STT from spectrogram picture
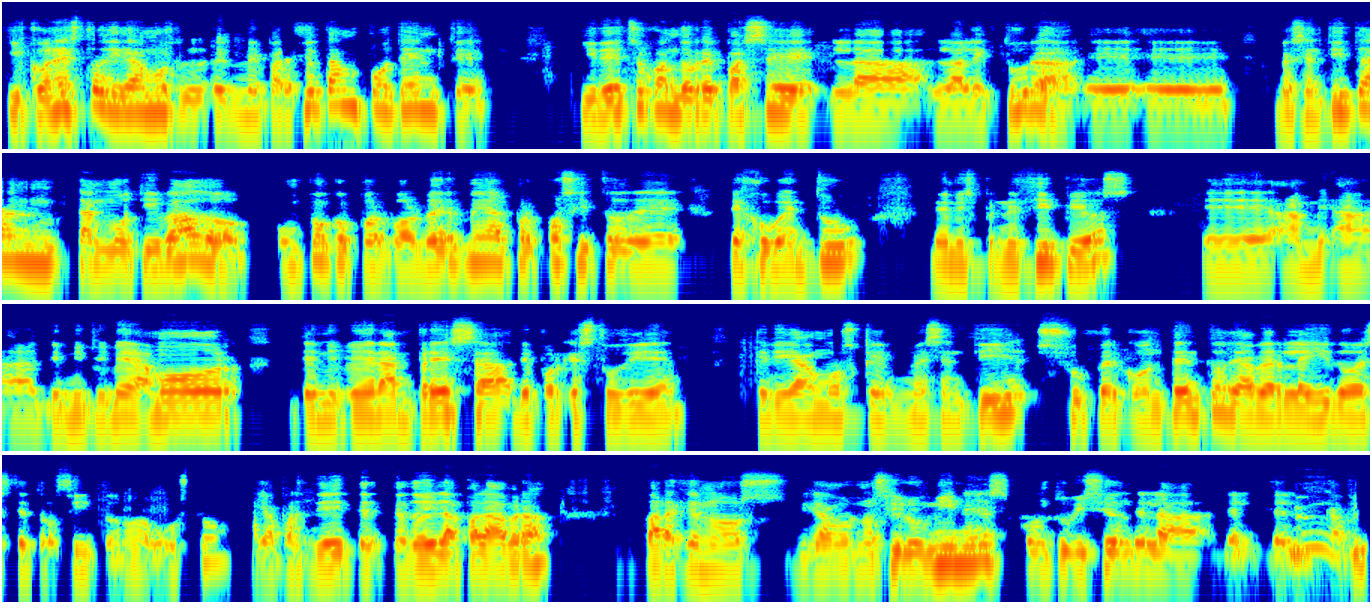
Y con esto, digamos, me pareció tan potente y de hecho cuando repasé la, lectura eh, eh, me sentí tan, tan motivado un poco por volverme al propósito de, juventud, de mis principios, eh, de mi primer amor, de mi primera empresa, de por qué estudié, que digamos que me sentí súper contento de haber leído este trocito, ¿no, Augusto? Y a partir de ahí te, doy la palabra para que nos, digamos, nos ilumines con tu visión de la, del, capítulo.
